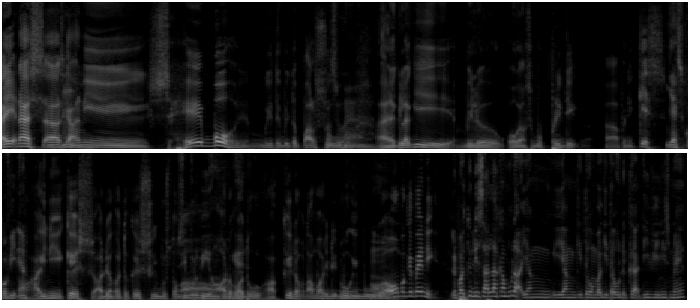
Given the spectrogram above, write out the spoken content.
Baik Nas, uh, sekarang ni heboh berita-berita palsu. Palsu, kan? Uh, lagi-lagi bila orang semua predict uh, apa ni kes. Yes, COVID ni. Oh, hari ni kes ada yang kata kes seribu setengah. Seribu lebih, oh, Ada okey. kata ah, kes dapat tambah jadi dua ribu. Oh. Orang makin panik. Lepas tu disalahkan pula yang yang kita orang bagi tahu dekat TV ni sebenarnya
